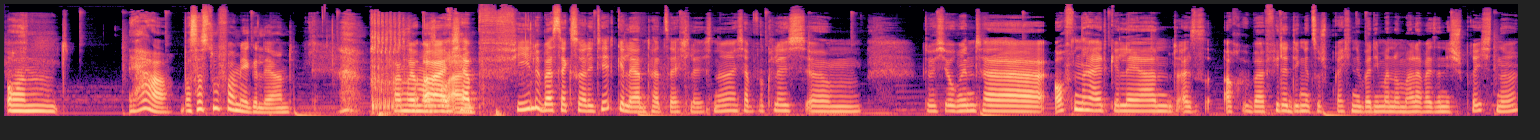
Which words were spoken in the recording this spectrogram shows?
Und ja, was hast du von mir gelernt? Fangen wir mal Aber so ich an. habe viel über Sexualität gelernt tatsächlich. Ne? Ich habe wirklich ähm, durch Orinta Offenheit gelernt, als auch über viele Dinge zu sprechen, über die man normalerweise nicht spricht. Ne?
